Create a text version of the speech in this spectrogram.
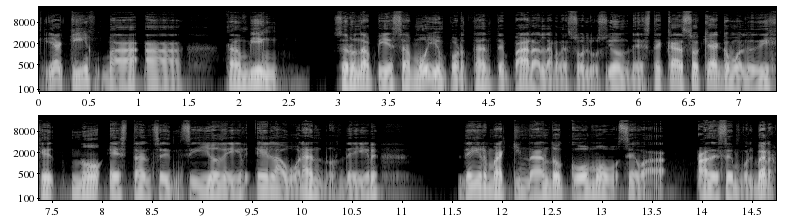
Y aquí va a también ser una pieza muy importante para la resolución de este caso, que como le dije, no es tan sencillo de ir elaborando, de ir, de ir maquinando cómo se va a desenvolver,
